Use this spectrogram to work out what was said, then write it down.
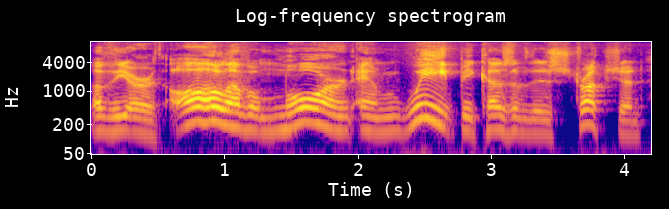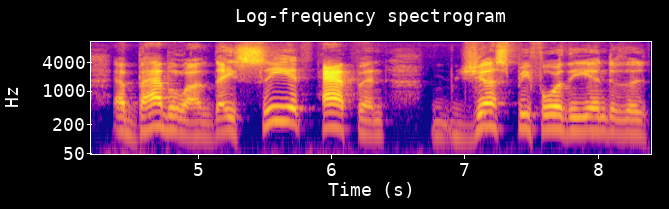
of the earth, all of them mourn and weep because of the destruction of Babylon. They see it happen just before the end of the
